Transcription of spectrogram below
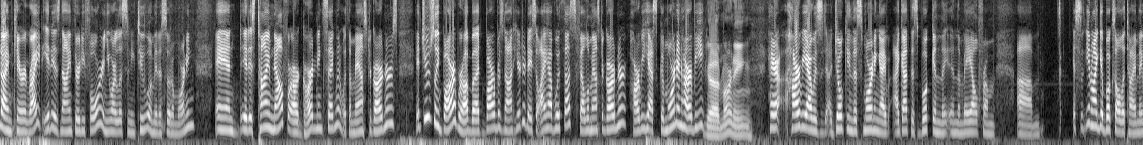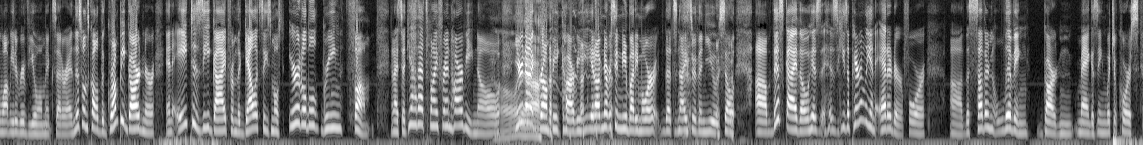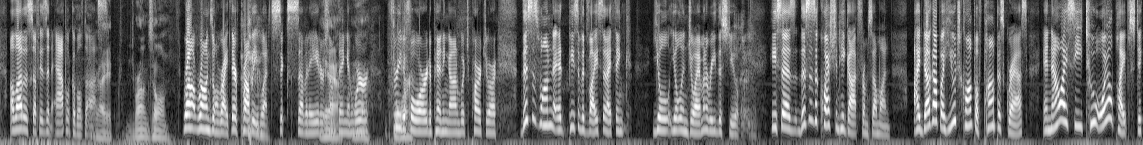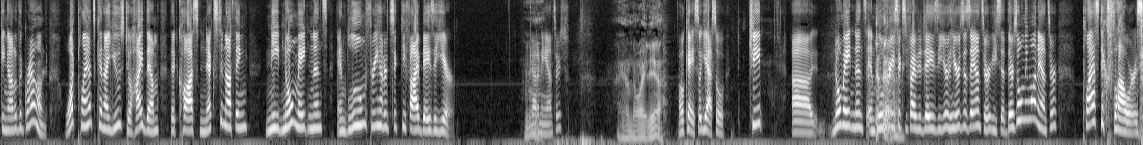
And I'm Karen Wright. It is 9:34 and you are listening to a Minnesota Morning. And it is time now for our gardening segment with the Master Gardeners. It's usually Barbara, but Barbara's not here today, so I have with us fellow Master Gardener Harvey Hesse. Good morning, Harvey. Good morning. Hey, Harvey, I was uh, joking this morning. I I got this book in the in the mail from um, you know, I get books all the time. They want me to review them, etc. And this one's called The Grumpy Gardener, an A to Z guide from the galaxy's most irritable green thumb. And I said, Yeah, that's my friend Harvey. No, Oh, you're yeah. not grumpy, Harvey. you know, I've never seen anybody more that's nicer than you. So, um, this guy, though, his, his he's apparently an editor for. Uh, the Southern Living Garden magazine, which of course a lot of the stuff isn't applicable to us. Right. Wrong zone. Wrong, wrong zone. Right. They're probably what six, seven, eight, or Yeah, something, and yeah. we're three to Four. four, depending on which part you are. This is one piece of advice that I think you'll you'll enjoy. I'm going to read this to you. He says this is a question he got from someone. I dug up a huge clump of pampas grass, and now I see two oil pipes sticking out of the ground. What plants can I use to hide them that cost next to nothing, need no maintenance, and bloom 365 days a year? Got any answers? I have no idea. Okay, so yeah, so cheap, uh, no maintenance, and bloom 365 days a year. Here's his answer. He said, "There's only one answer: plastic flowers."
